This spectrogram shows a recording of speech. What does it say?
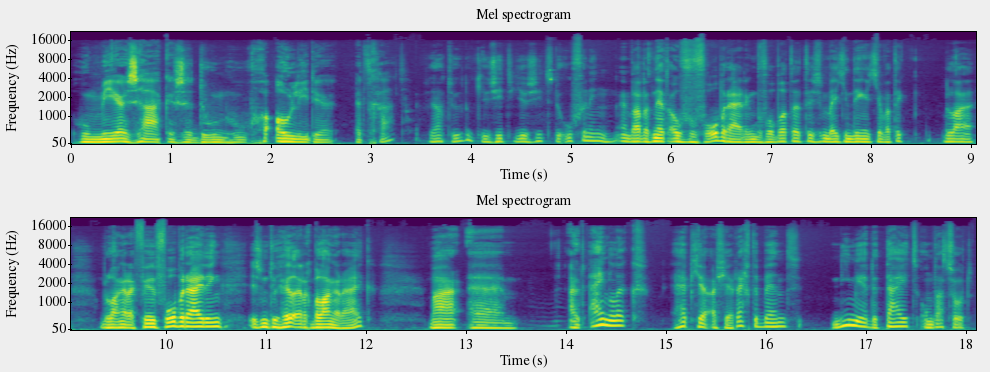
hoe meer zaken ze doen, hoe geolieder het gaat? Ja, tuurlijk. Je ziet, je ziet de oefening. En we hadden het net over voorbereiding bijvoorbeeld. Dat is een beetje een dingetje wat ik bela- belangrijk vind. Voorbereiding is natuurlijk heel erg belangrijk. Maar ehm, uiteindelijk heb je, als je rechter bent, niet meer de tijd om dat soort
